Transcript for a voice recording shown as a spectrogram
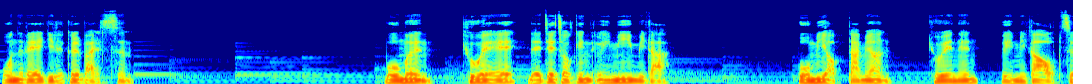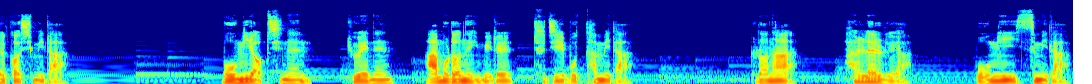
오늘의 읽을 말씀. 몸은 교회의 내재적인 의미입니다. 몸이 없다면 교회는 의미가 없을 것입니다. 몸이 없이는 교회는 아무런 의미를 주지 못합니다. 그러나 할렐루야, 몸이 있습니다.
